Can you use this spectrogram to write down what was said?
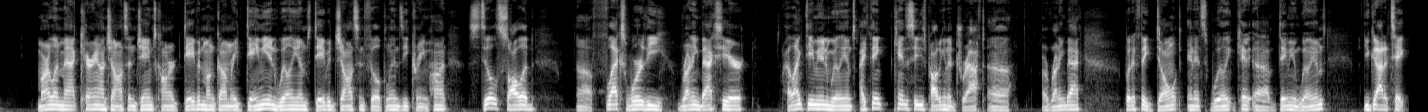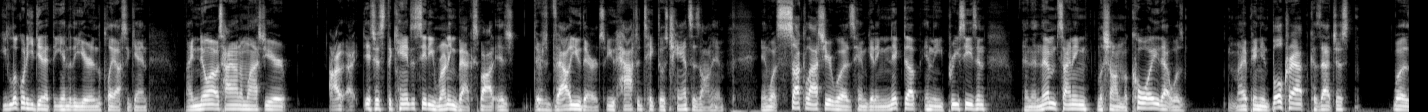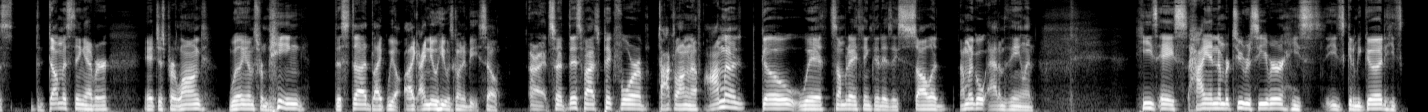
Marlon Mack, Kerryon Johnson, James Conner, David Montgomery, Damien Williams, David Johnson, Philip Lindsay, Kareem Hunt. Still solid, uh, flex worthy running backs here. I like Damien Williams. I think Kansas City's probably going to draft a, a running back, but if they don't and it's William, uh, Damien Williams, you got to take. You look what he did at the end of the year in the playoffs again. I know I was high on him last year. I, I, it's just the Kansas City running back spot is there's value there, so you have to take those chances on him. And what sucked last year was him getting nicked up in the preseason, and then them signing LeSean McCoy. That was, in my opinion, bullcrap because that just was the dumbest thing ever. It just prolonged Williams from being the stud like we like I knew he was going to be. So, all right. So at this spot, pick four. Talked long enough. I'm gonna go with somebody I think that is a solid. I'm gonna go Adam Thielen. He's a high end number two receiver. He's he's gonna be good. He's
